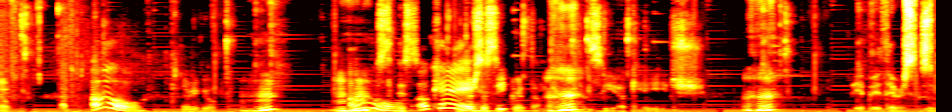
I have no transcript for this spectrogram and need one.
No, Oh. there you go. Mm-hmm. Mm-hmm. Oh. Is- Okay. There's a secret down there. Uh-huh. Let's see, a cage. Uh-huh. Maybe there's loot.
